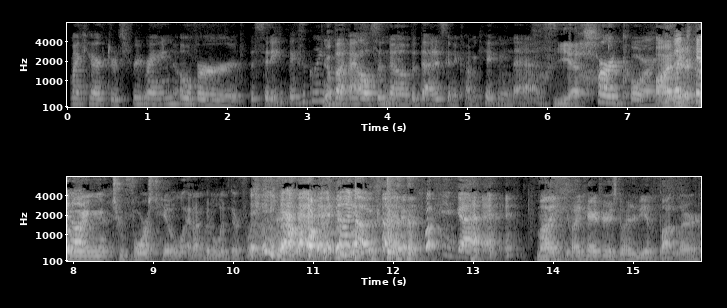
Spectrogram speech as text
my characters free reign over the city, basically. Yep. But I also know that that is going to come and kick me in the ass. Yes. Hardcore. I'm I cannot. going to Forest Hill, and I'm gonna live there forever. yeah, I know. Kind of. Fuck you guys. My my character is going to be a butler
